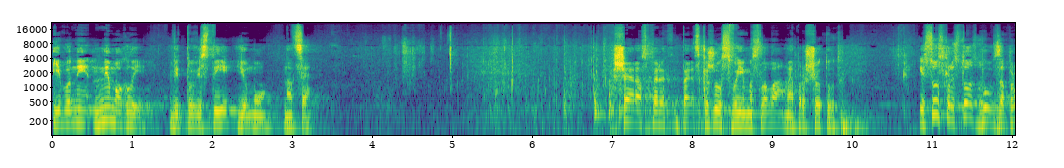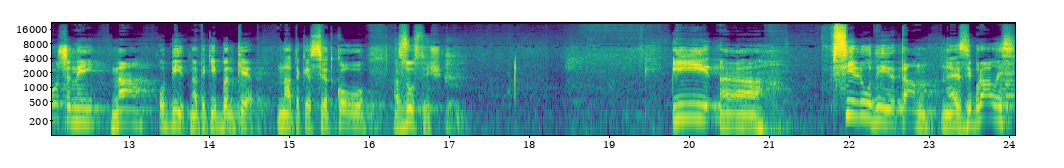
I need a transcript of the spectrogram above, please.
І вони не могли відповісти йому на це. Ще раз перескажу своїми словами, про що тут. Ісус Христос був запрошений на обід, на такий бенкет, на таку святкову зустріч. І е, всі люди там е, зібрались,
